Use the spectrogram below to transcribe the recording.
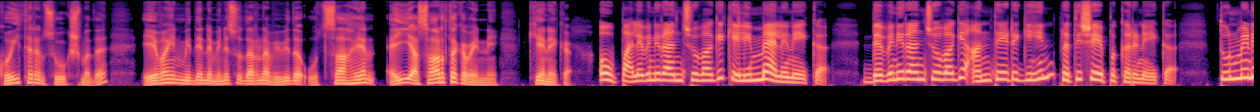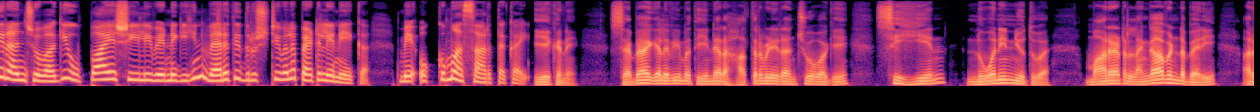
කොයිතරම් සූක්ෂමද ඒවයින් මිදෙන්න මිනිසු දරන විවිධ උත්සාහයන් ඇයි අසාර්ථක වෙන්නේ කියන එක. ඔව් පළවෙනි රංචුව වගේ කෙලින්ම ඇලෙන එක. දෙවෙනි රංචුව වගේ අන්තයට ගිහින් ප්‍රතිෂේප කරන එක. තුන්වෙනි රංචුව වගේ උපායශීලී වෙන්න ගිහින් වැරදි දෘෂ්ටිවල පැටලෙන එක. මේ ඔක්කොම අසාර්ථකයි. ඒකනේ. සැබෑ ගැලවීම තියෙන අර හතරවෙනි රංචුව වගේ සිහියෙන් නුවණින් යුතුව මායයට ළඟා වෙන්න බැරි අර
